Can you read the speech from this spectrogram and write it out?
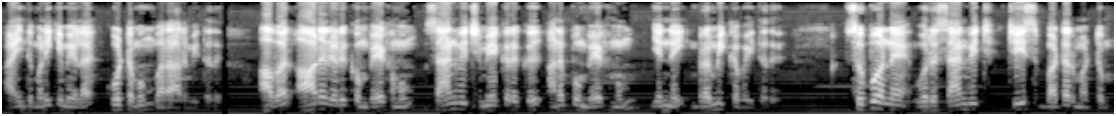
ஐந்து மணிக்கு மேல கூட்டமும் வர ஆரம்பித்தது. அவர் ஆர்டர் எடுக்கும் வேகமும் சாண்ட்விச் மேக்கருக்கு அனுப்பும் வேகமும் என்னை பிரமிக்க வைத்தது. சுப்பு அண்ணே ஒரு சாண்ட்விச் சீஸ் பட்டர் மட்டும்.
